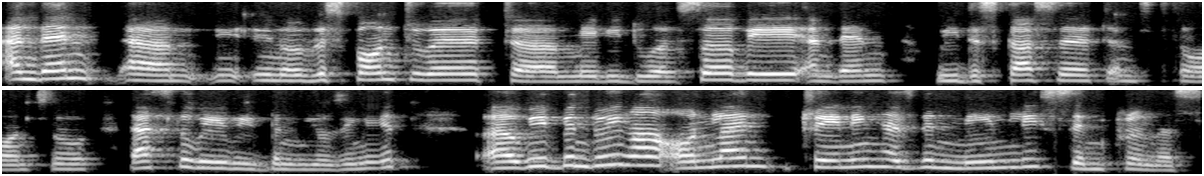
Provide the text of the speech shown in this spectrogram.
and then um, you know respond to it, uh, maybe do a survey, and then we discuss it and so on. So that's the way we've been using it uh, we've been doing our online training has been mainly synchronous,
